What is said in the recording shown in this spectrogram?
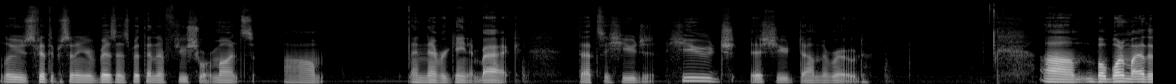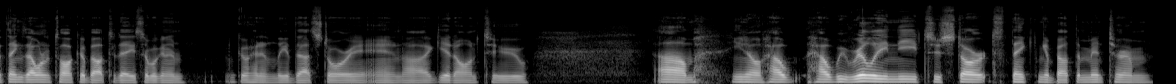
lose fifty percent of your business within a few short months, um, and never gain it back, that's a huge huge issue down the road. Um, but one of my other things I want to talk about today, so we're gonna go ahead and leave that story and uh, get on to um, you know how how we really need to start thinking about the midterm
